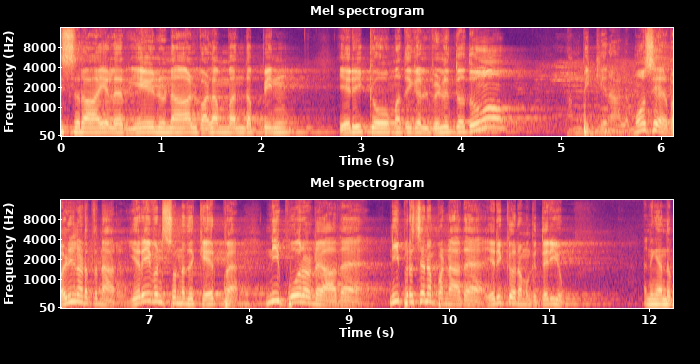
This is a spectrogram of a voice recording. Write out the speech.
இஸ்ராயலர் ஏழு நாள் வலம் வந்த பின் எரிக்கோ மதிகள் விழுந்ததும் நம்பிக்கையினால. மோசையார் வழி நடத்தினார். இறைவன் சொன்னதுக்கு ஏற்ப நீ போராடாத நீ பிரச்சனை பண்ணாத எரிக்கோ நமக்கு தெரியும். நீங்கள் அந்த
